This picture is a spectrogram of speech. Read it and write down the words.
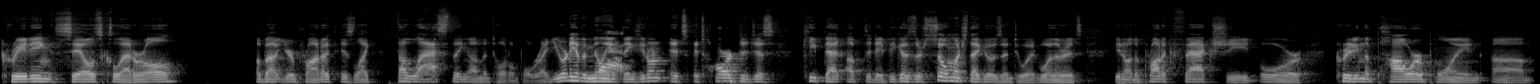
Creating sales collateral about your product is like the last thing on the totem pole, right? You already have a million yeah. things. You don't. It's it's hard to just keep that up to date because there's so much that goes into it. Whether it's you know the product fact sheet or creating the PowerPoint. Um,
